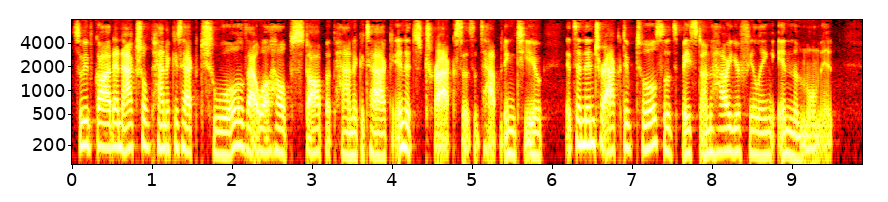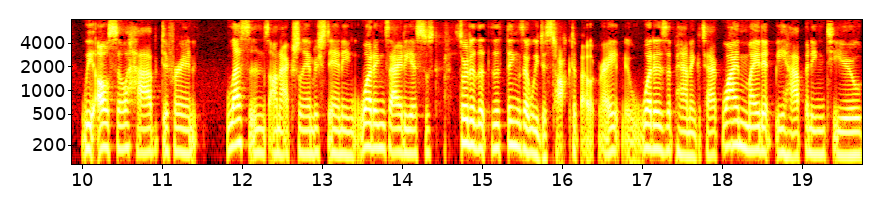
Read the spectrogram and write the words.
So we've got an actual panic attack tool that will help stop a panic attack in its tracks as it's happening to you. It's an interactive tool, so it's based on how you're feeling in the moment. We also have different lessons on actually understanding what anxiety is, so sort of the, the things that we just talked about, right? What is a panic attack? Why might it be happening to you?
